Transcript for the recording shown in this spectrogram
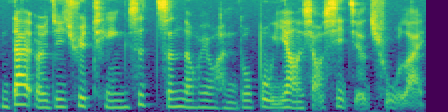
你戴耳机去听，是真的会有很多不一样的小细节出来。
